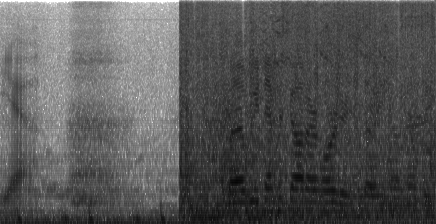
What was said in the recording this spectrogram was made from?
Yeah. But we never got our orders, so you know, no big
